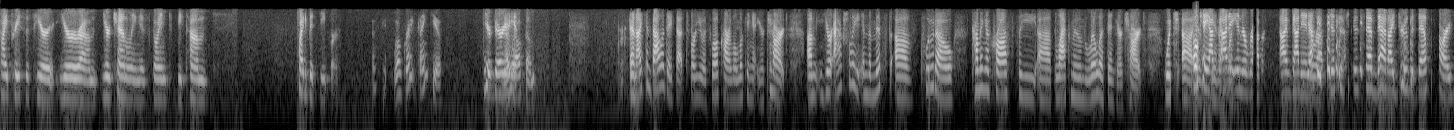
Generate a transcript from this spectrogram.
high priestess here, your um, your channeling is going to become quite a bit deeper. Okay. Well, great. Thank you. You're very Yeah, yeah. Welcome. And I can validate that for you as well, Carla, looking at your chart. Um, you're actually in the midst of Pluto coming across the uh, black moon Lilith in your chart, which uh, Okay, is, I've got to interrupt. I've got to Yeah. interrupt. Just as you said that, I drew the death card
